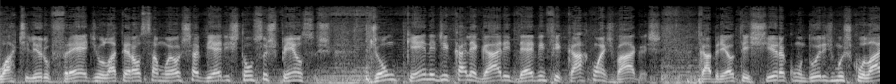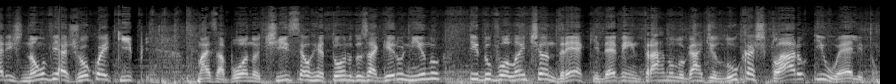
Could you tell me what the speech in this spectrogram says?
O artilheiro Fred e o lateral Samuel Xavier estão suspensos. John Kennedy e Calegari devem ficar com as vagas. Gabriel Teixeira, com dores musculares, não viajou com a equipe. Mas a boa notícia é o retorno do zagueiro Nino e do volante André, que devem entrar no lugar de Lucas Claro e Wellington.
